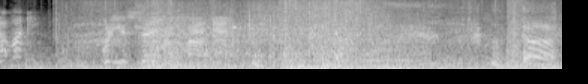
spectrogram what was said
got lucky. What do you say find out? Ah!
